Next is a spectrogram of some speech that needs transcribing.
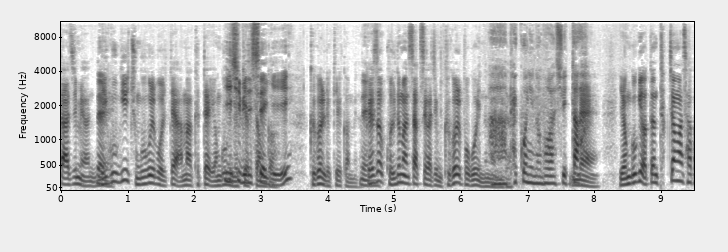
따지면 네. 미국이 중국을 볼 때 아마 그때 영국이 21세기. 느꼈던 거 그걸 느낄 겁니다. 네. 그래서 골드만삭스가 지금 그걸 보고 있는 아, 겁니다. 아, 패권이 넘어갈 수 있다. 네. 영국이 어떤 특정한 사,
